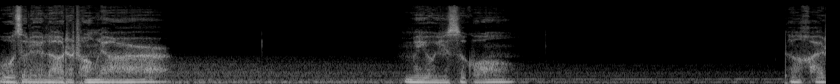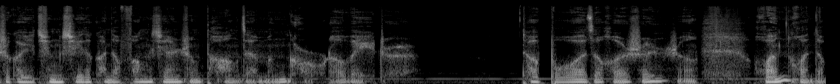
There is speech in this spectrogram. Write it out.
屋子里拉着窗帘没有一丝光，但还是可以清晰的看到方先生躺在门口的位置。他脖子和身上缓缓的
